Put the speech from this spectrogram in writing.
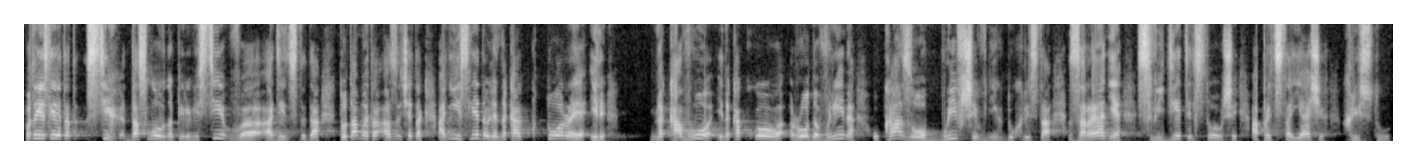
Вот если этот стих дословно перевести в 11, да, то там это означает так. Они исследовали, на которое или на кого и на какого рода время указывал бывший в них Дух Христа, заранее свидетельствовавший о предстоящих Христу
